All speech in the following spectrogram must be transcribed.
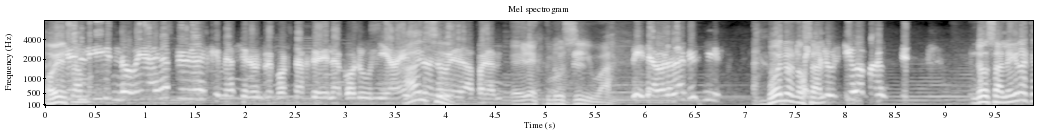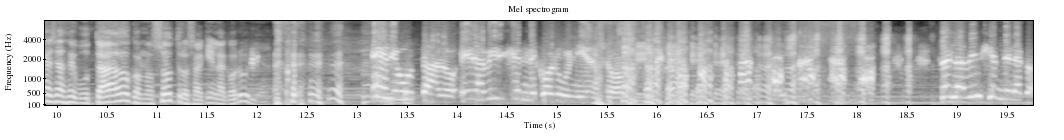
Hoy Qué estamos. lindo, mira, es la primera vez que me hacen un reportaje de La Coruña. Es Ay, una sí. novedad para mí. En exclusiva. Sí, la verdad que sí. Bueno, nos, al- Exclusiva para usted. nos alegra que hayas debutado con nosotros aquí en La Coruña. He debutado, era Virgen de Coruña yo. Soy la Virgen de la Co-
